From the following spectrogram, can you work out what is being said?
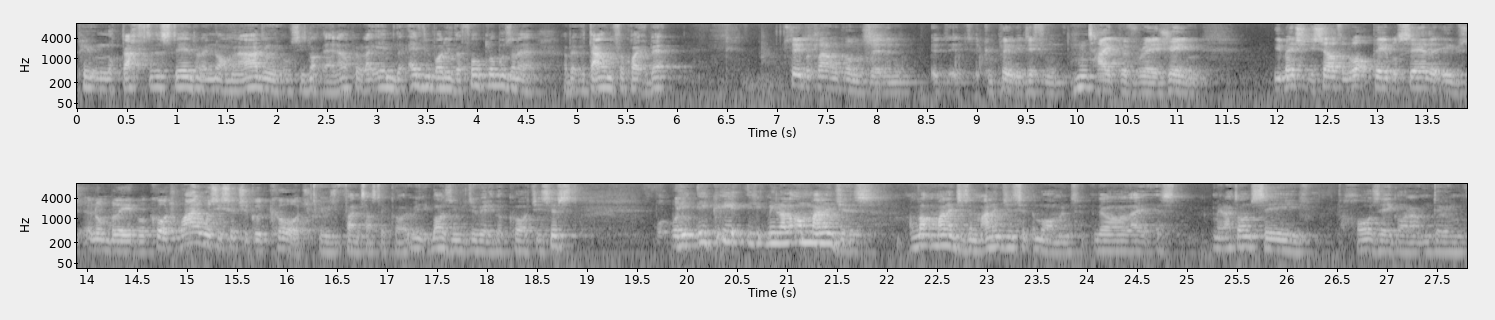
people looked after the stadium, like Norman Hardy, obviously he's not there now, but like him, everybody, the full club was on a, a bit of a down for quite a bit. Steve McClaren comes in and it, it's a completely different Mm-hmm. type of regime. You mentioned yourself, and a lot of people say that he was an unbelievable coach. Why was he such a good coach? He was a fantastic coach. He was. He was a really good coach. He's just. He, he, he, he- I mean, a lot of managers, a lot of managers are managers at the moment. You know, like it's, I mean, I don't see Jose going out and doing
